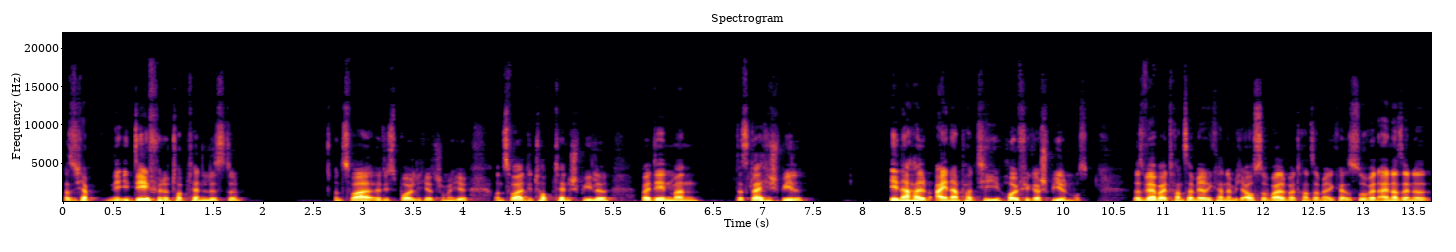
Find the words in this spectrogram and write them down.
also ich habe eine Idee für eine Top 10 Liste. Und zwar, äh, die spoil ich jetzt schon mal hier. Und zwar die Top 10 Spiele, bei denen man das gleiche Spiel innerhalb einer Partie häufiger spielen muss. Das wäre bei Transamerika nämlich auch so, weil bei Transamerika ist es so, wenn einer seine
